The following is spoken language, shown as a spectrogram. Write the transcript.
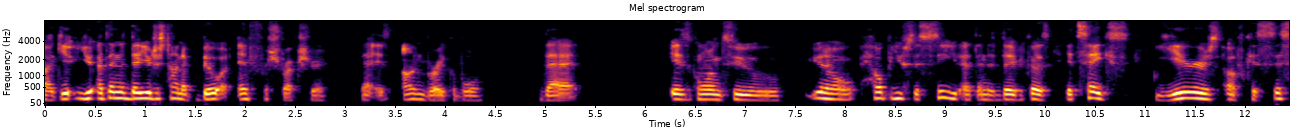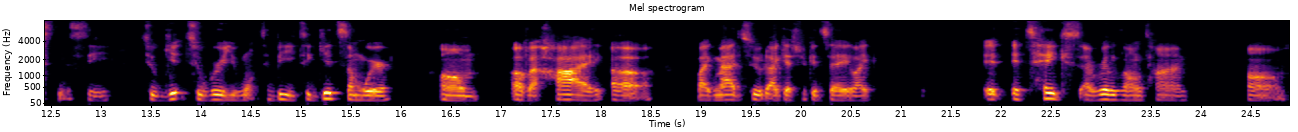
like you, you, at the end of the day, you're just trying to build an infrastructure that is unbreakable, that is going to, you know, help you succeed at the end of the day because it takes years of consistency to get to where you want to be, to get somewhere um, of a high uh, like magnitude, I guess you could say. Like it it takes a really long time. Um,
